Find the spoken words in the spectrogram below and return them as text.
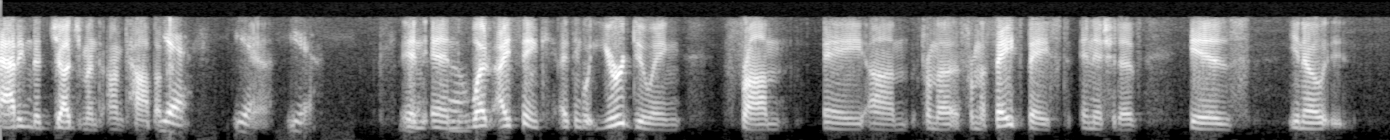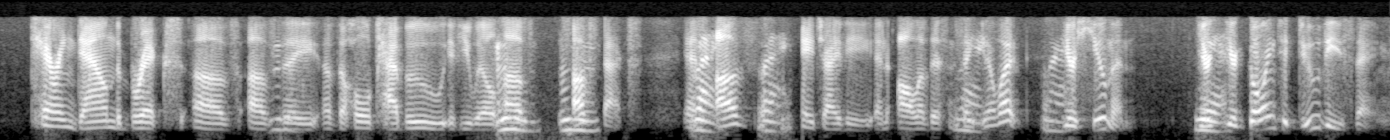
adding the judgment on top of Yes, yeah, Yeah. yeah. and and So- what I think I think what you're doing from a um, from a from a faith based initiative is you know tearing down the bricks of of Mhm. the of the whole taboo if you will Mhm, of mhm. of sex and Right, of right, HIV and all of this and saying you know what right. you're human you're yeah, you're going to do these things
